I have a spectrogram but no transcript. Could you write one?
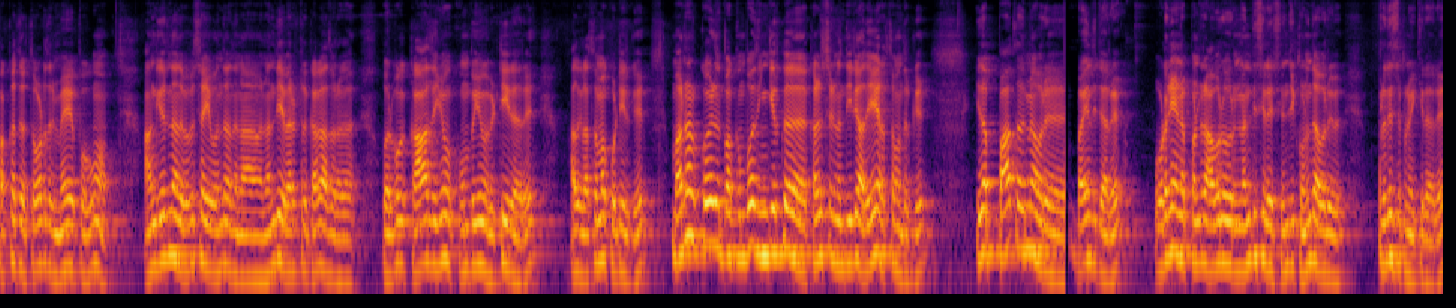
பக்கத்தில் தோட்டத்தில் மேய போகும். அங்கேருந்து அந்த விவசாயி வந்து அந்த நந்தியை விரட்டுறதுக்காக அதோட ஒரு பக்கம் காதையும் கொம்பையும் வெட்டிடுறாரு அதுக்கு ரத்தமாக கொட்டியிருக்கு. மறுநாள் கோயில் பார்க்கும்போது இங்கே இருக்க கல்சரி நந்திலையும் அதே ரத்தம் வந்திருக்கு. இதை பார்த்ததுமே அவர் பயந்துட்டார். உடனே என்ன பண்ணுறாரு அவர் ஒரு நந்தி சிலை செஞ்சு கொண்டு வந்து அவர் பிரதிஷ்டை பண்ணி வைக்கிறாரு.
